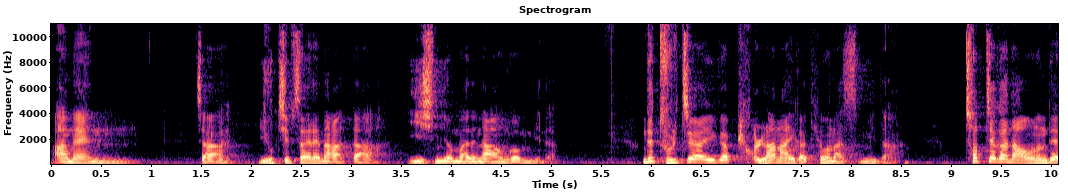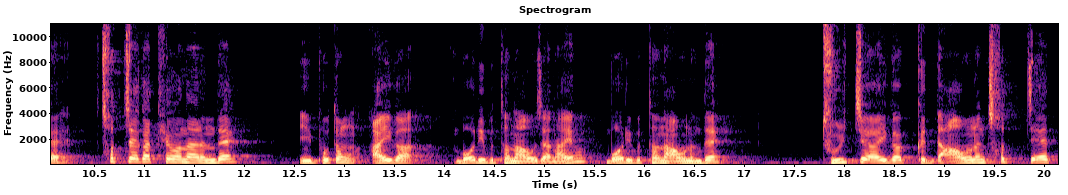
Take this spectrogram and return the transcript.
아멘. 자, 60살에 나왔다. 20년 만에 나온 겁니다. 근데 둘째 아이가 별난 아이가 태어났습니다. 첫째가 나오는데, 첫째가 태어나는데, 이 보통 아이가 머리부터 나오잖아요? 머리부터 나오는데, 둘째 아이가 그 나오는 첫째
